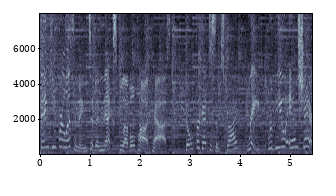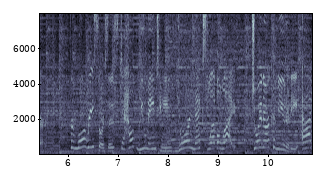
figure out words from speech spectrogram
Thank you for listening to the Next Level Podcast. Don't forget to subscribe, rate, review, and share. For more resources to help you maintain your next level life, join our community at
